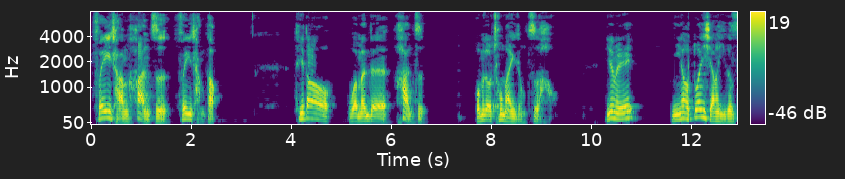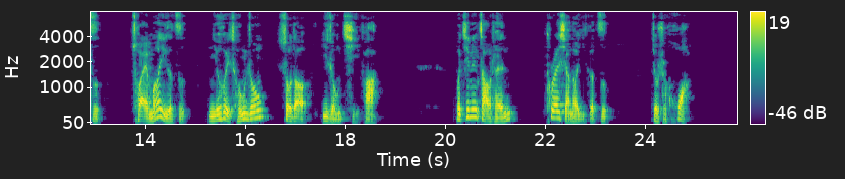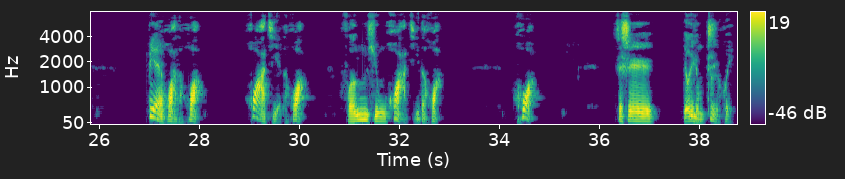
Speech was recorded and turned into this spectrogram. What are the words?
非常汉字，非常道。提到我们的汉字，我们都充满一种自豪，因为你要端详一个字，揣摩一个字，你就会从中受到一种启发。我今天早晨突然想到一个字，就是“化”，变化的“化”。化解的化，逢凶化吉的化，化，这是有一种智慧。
